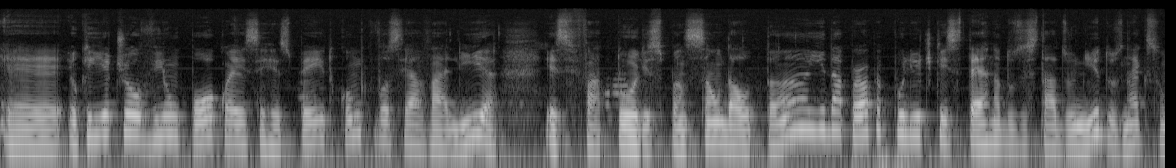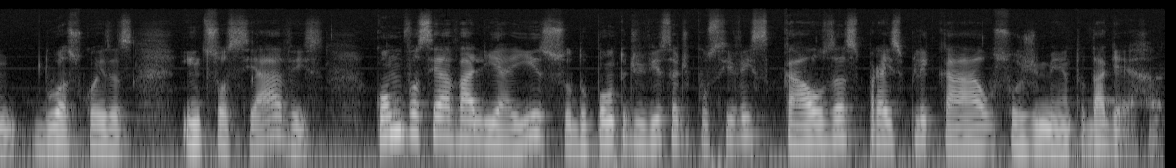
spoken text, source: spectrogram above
É, eu queria te ouvir um pouco a esse respeito, como que você avalia esse fator expansão da OTAN e da própria política externa dos Estados Unidos, né, que são duas coisas indissociáveis. Como você avalia isso do ponto de vista de possíveis causas para explicar o surgimento da guerra?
